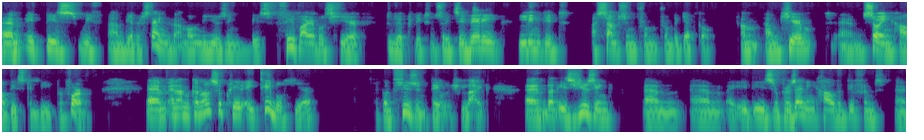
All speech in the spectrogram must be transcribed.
um, it is with um, the understanding that I'm only using these three variables here to do a prediction. So it's a very limited assumption from, from the get-go. I'm, I'm here um, showing how this can be performed. Um, and I can also create a table here, a confusion table, if you like, um, that is using um, it is representing how the different uh,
